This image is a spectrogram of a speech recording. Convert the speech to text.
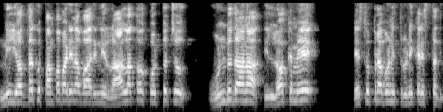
నీ యొద్దకు పంపబడిన వారిని రాళ్ళతో కొట్టుచు ఉండుదానా ఈ లోకమే యేసుప్రభుని తృణీకరిస్తుంది.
